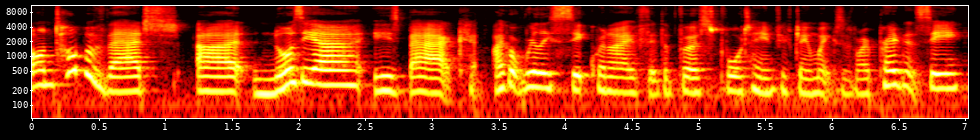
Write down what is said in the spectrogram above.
on top of that, uh, nausea is back. I got really sick when I, for the first 14, 15 weeks of my pregnancy.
